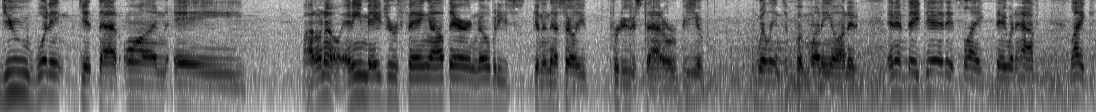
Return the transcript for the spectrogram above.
you wouldn't get that on a I don't know any major thing out there. Nobody's gonna necessarily produce that or be willing to put money on it. And if they did, it's like they would have, like,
